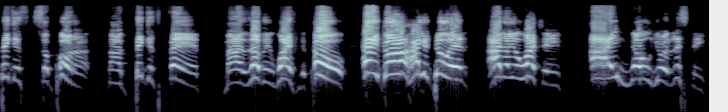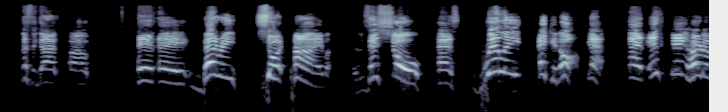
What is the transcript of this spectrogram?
biggest supporter, my biggest fan, my lovely wife, Nicole. Hey, girl, how you doing? I know you're watching. I know you're listening. Listen, guys, uh, in a very short time, this show has really taken off. Yeah. And it's being heard in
